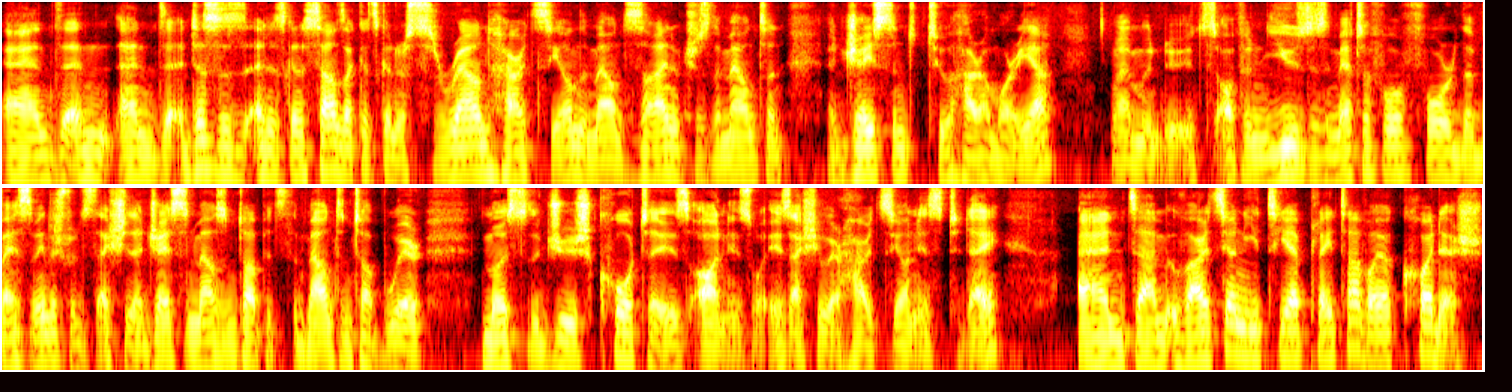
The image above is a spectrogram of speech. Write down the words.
and and and this is and it's going to sound like it's going to surround Har Zion, the Mount Zion, which is the mountain adjacent to Har. Um, it's often used as a metaphor for the Beis Hamikdash, but it's actually the adjacent mountaintop. It's the mountaintop where most of the Jewish quarter is on, is, is actually where Har Zion is today. And um, Uvar Zion Yitia Pleita Kodesh.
